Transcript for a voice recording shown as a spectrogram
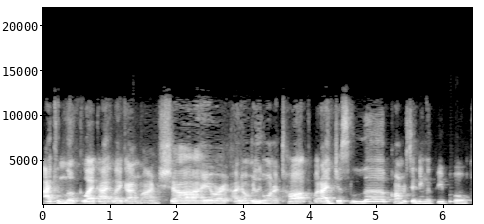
I can look like I like I'm I'm shy or I don't really want to talk, but I just love conversating with people.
